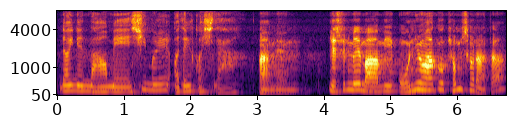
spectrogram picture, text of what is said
너희는 마음에 쉼을 얻을 것이다. 아멘. 예수님의 마음이 온유하고 겸손하다.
